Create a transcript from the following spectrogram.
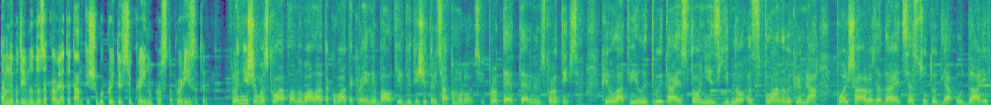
Там не потрібно дозаправляти танки, щоб пройти всю країну, просто прорізати. Раніше Москва планувала атакувати країни Балтії в 2030 році. Проте термін скоротився. Крім Латвії, Литви та Естонії, згідно з планами Кремля, Польща розглядається суто для ударів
